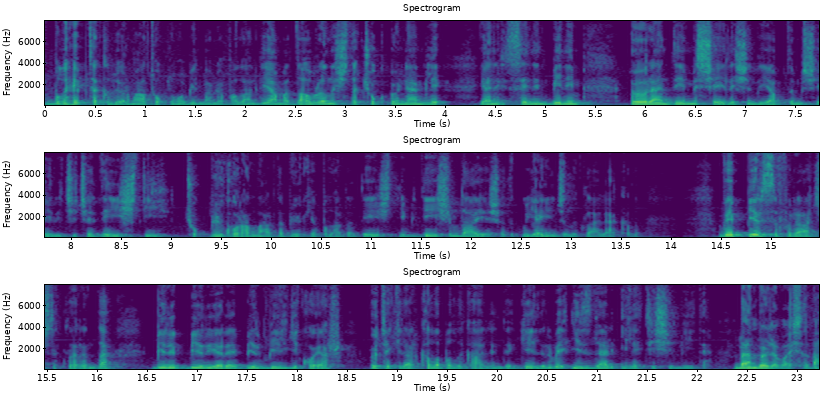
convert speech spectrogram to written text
Bunu hep takılıyorum. Ha toplumu bilmem ne falan diye ama davranışta çok önemli. Yani senin benim öğrendiğimiz şeyle şimdi yaptığımız şeyin iç içe değiştiği, çok büyük oranlarda, büyük yapılarda değiştiği bir değişim daha yaşadık bu yayıncılıkla alakalı. Web 1.0'ı açtıklarında biri bir yere bir bilgi koyar, ötekiler kalabalık halinde gelir ve izler iletişimiydi. Ben böyle başladım.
